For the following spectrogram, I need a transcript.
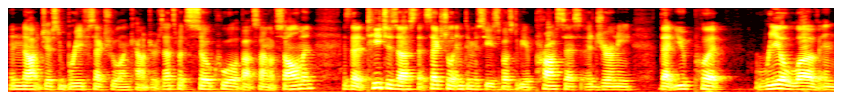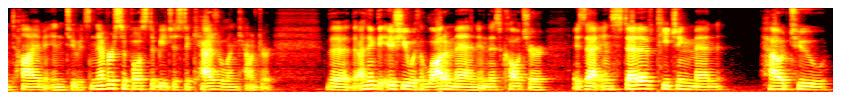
and not just brief sexual encounters. That's what's so cool about Song of Solomon is that it teaches us that sexual intimacy is supposed to be a process, a journey that you put real love and time into. It's never supposed to be just a casual encounter. The, the I think the issue with a lot of men in this culture is that instead of teaching men how to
